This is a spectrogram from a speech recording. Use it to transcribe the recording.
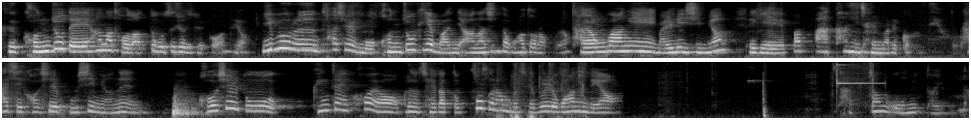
그 건조대 하나 더 놔두고 쓰셔도 될 것 같아요. 이불은 사실 뭐 건조기에 많이 안 하신다고 하더라고요. 자연광에 말리시면 되게 빳빳하니 잘 마를 것 같아요. 다시 거실 보시면은 거실도 굉장히 커요. 그래서 제가 또 폭을 한번 재보려고 하는데요. 4.5m입니다.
